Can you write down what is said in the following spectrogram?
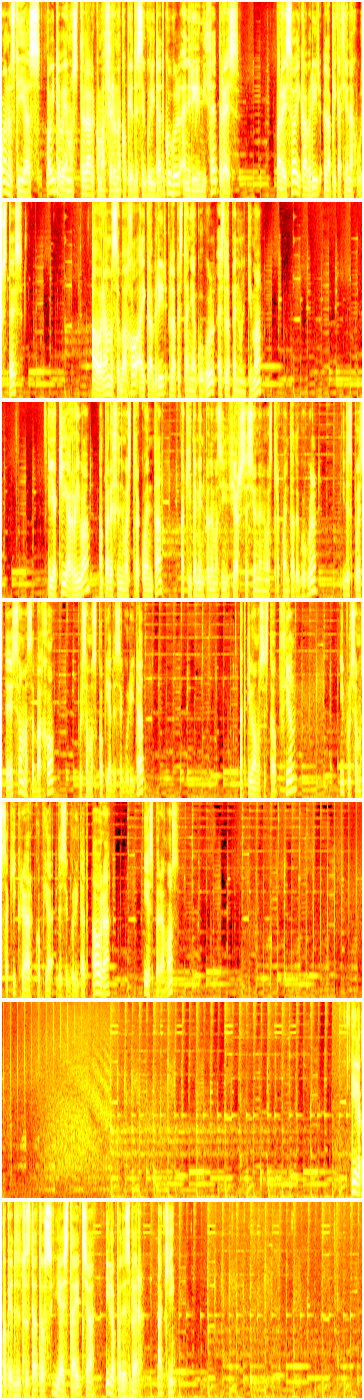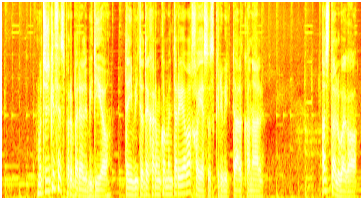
Buenos días, hoy te voy a mostrar cómo hacer una copia de seguridad Google en Realme C3. Para eso hay que abrir la aplicación Ajustes. Ahora más abajo hay que abrir la pestaña Google, es la penúltima. Y aquí arriba aparece nuestra cuenta. Aquí también podemos iniciar sesión en nuestra cuenta de Google. Y después de eso, más abajo, pulsamos copia de seguridad. Activamos esta opción y pulsamos aquí crear copia de seguridad ahora y esperamos. Y la copia de tus datos ya está hecha y lo puedes ver aquí. Muchas gracias por ver el vídeo. Te invito a dejar un comentario abajo y a suscribirte al canal. Hasta luego.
